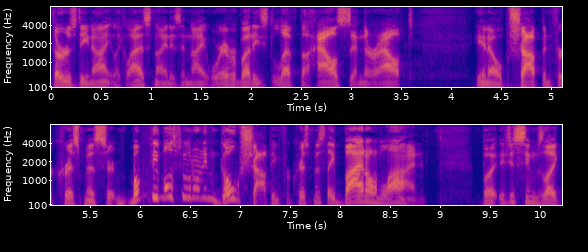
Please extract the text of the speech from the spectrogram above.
Thursday night, like last night, is a night where everybody's left the house and they're out you know, shopping for Christmas. Or most people don't even go shopping for Christmas; they buy it online. But it just seems like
